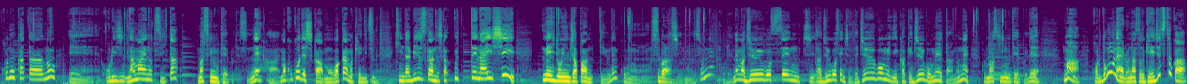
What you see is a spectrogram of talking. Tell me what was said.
この方の、えー、オリジ、名前のついたマスキングテープですね。はい。まあ、ここでしか、もう和歌山県立近代美術館でしか売ってないし、メイドインジャパンっていうね、この素晴らしいものですよね。これね、まあ、15センチ、あ、15センチなんですね。15ミリ ×15 メーターのね、これマスキングテープで、まあ、これどうなんやろな、その芸術とか、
